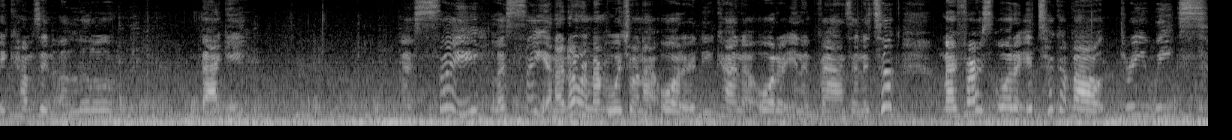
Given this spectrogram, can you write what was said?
It comes in a little baggie let's see let's see. And I don't remember which one I ordered. You kind of order in advance. And it took my first order it took about three weeks.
